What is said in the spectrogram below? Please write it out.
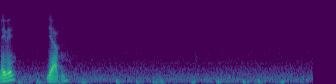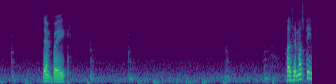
Maybe? Yeah. Don't break. Plus, it must be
